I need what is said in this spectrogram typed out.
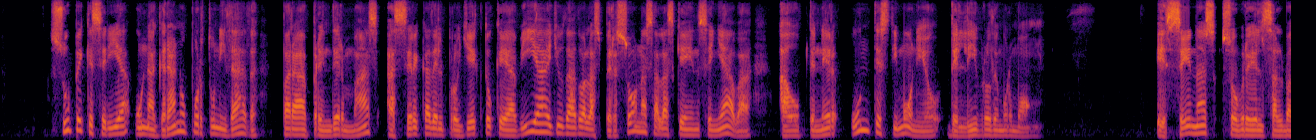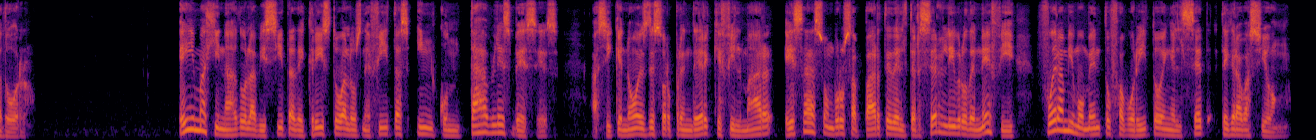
supe que sería una gran oportunidad para aprender más acerca del proyecto que había ayudado a las personas a las que enseñaba a obtener un testimonio del libro de Mormón. Escenas sobre el Salvador. He imaginado la visita de Cristo a los nefitas incontables veces, así que no es de sorprender que filmar esa asombrosa parte del tercer libro de Nefi fuera mi momento favorito en el set de grabación.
